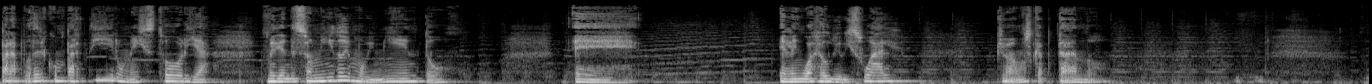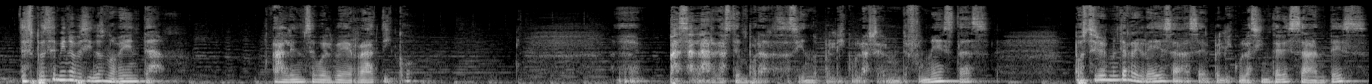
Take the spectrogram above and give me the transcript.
para poder compartir una historia mediante sonido y movimiento, eh, el lenguaje audiovisual que vamos captando. Después de 1990, Allen se vuelve errático, eh, pasa largas temporadas haciendo películas realmente funestas, posteriormente regresa a hacer películas interesantes,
